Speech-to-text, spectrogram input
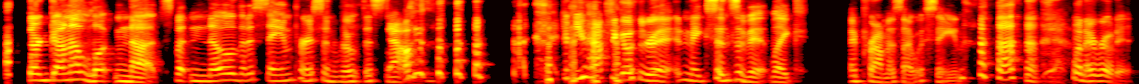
They're gonna look nuts, but know that a sane person wrote this down. if you have to go through it and make sense of it, like I promise I was sane when I wrote it.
